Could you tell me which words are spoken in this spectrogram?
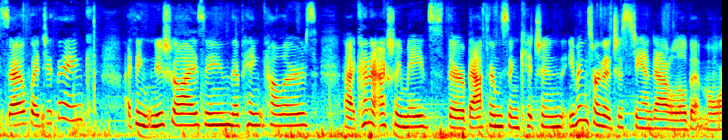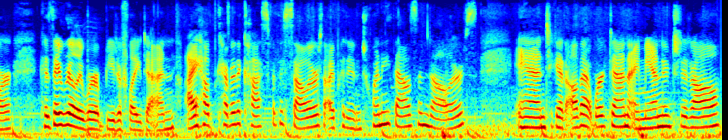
So what'd you think? I think neutralizing the paint colors uh, kind of actually made their bathrooms and kitchen even sort of just stand out a little bit more because they really were beautifully done. I helped cover the cost for the sellers. I put in $20,000 and to get all that work done, I managed it all.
